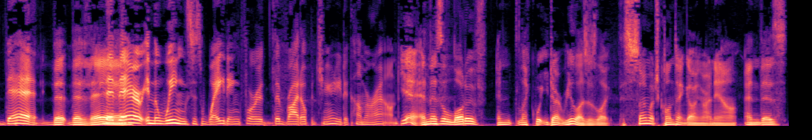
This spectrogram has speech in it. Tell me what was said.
there. they're, they're there They're there in the wings, just waiting for the right opportunity to come around. Yeah, and there's a lot of and like what you don't realize is like there's so much content going right now, and there's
